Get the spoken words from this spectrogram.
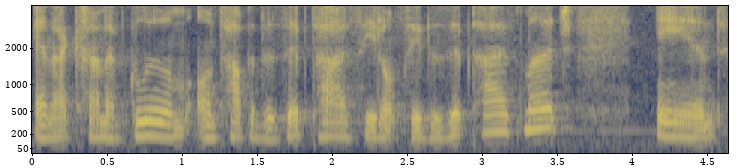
and I kind of glue them on top of the zip tie so you don't see the zip tie as much. And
